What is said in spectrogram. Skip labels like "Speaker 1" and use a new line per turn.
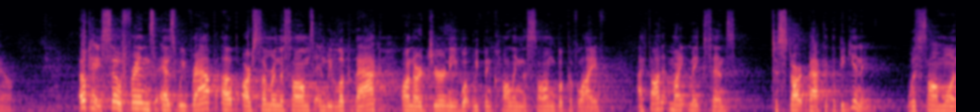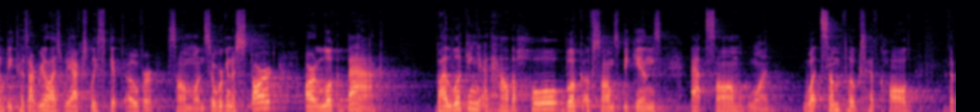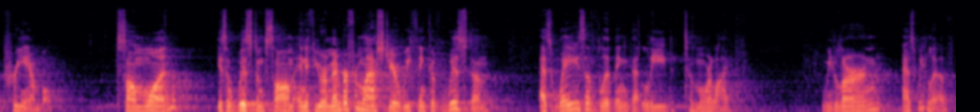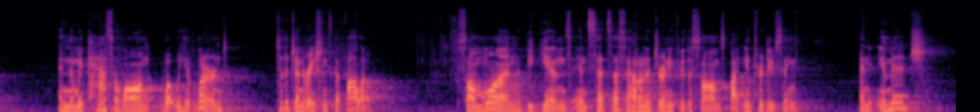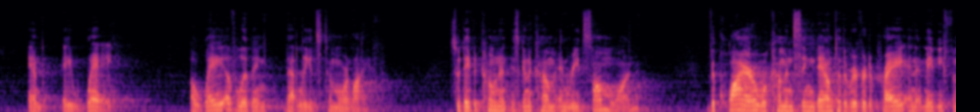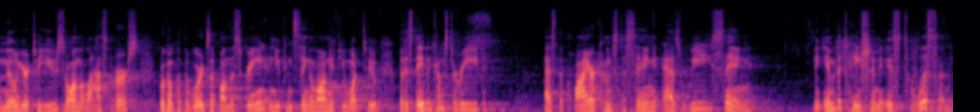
now. Okay, so friends, as we wrap up our Summer in the Psalms and we look back on our journey, what we've been calling the Songbook of Life, I thought it might make sense to start back at the beginning with Psalm 1 because I realized we actually skipped over Psalm 1. So we're going to start our look back by looking at how the whole book of Psalms begins at Psalm 1, what some folks have called the preamble. Psalm 1 is a wisdom psalm, and if you remember from last year, we think of wisdom as ways of living that lead to more life. We learn as we live, and then we pass along what we have learned to the generations that follow. Psalm 1 begins and sets us out on a journey through the Psalms by introducing an image and a way a way of living that leads to more life. So, David Conant is going to come and read Psalm 1. The choir will come and sing Down to the River to Pray, and it may be familiar to you. So, on the last verse, we're going to put the words up on the screen, and you can sing along if you want to. But as David comes to read, as the choir comes to sing, as we sing, the invitation is to listen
